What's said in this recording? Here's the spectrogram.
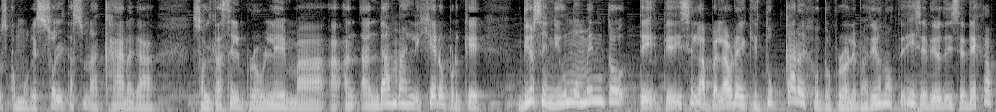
Es como que sueltas una carga, soltas el problema, andas más ligero porque Dios en ningún momento te, dice la palabra de que tú cargues con tus problemas. Dios no te dice, Dios dice, deja,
